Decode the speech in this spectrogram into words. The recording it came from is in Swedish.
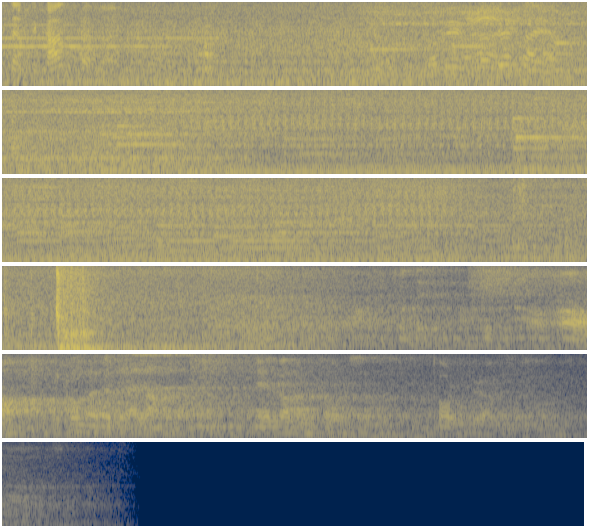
smält efterkant eller? Då vill vi fortsätta igen. Ja, det kommer väl det där landet. 11, halv 12, så 12 tror jag.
